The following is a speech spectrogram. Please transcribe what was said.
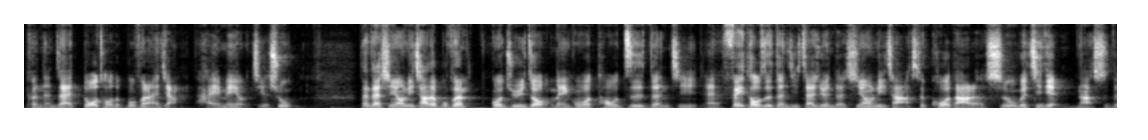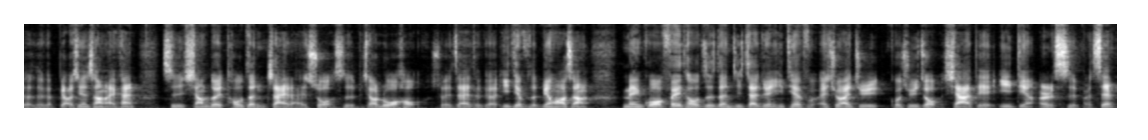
可能在多头的部分来讲还没有结束。那在信用利差的部分，过去一周，美国投资等级，诶，非投资等级债券的信用利差是扩大了十五个基点，那使得这个表现上来看，是相对头等债来说是比较落后。所以在这个 ETF 的变化上，美国非投资等级债券 ETF HYG 过去一周下跌一点二四 percent，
